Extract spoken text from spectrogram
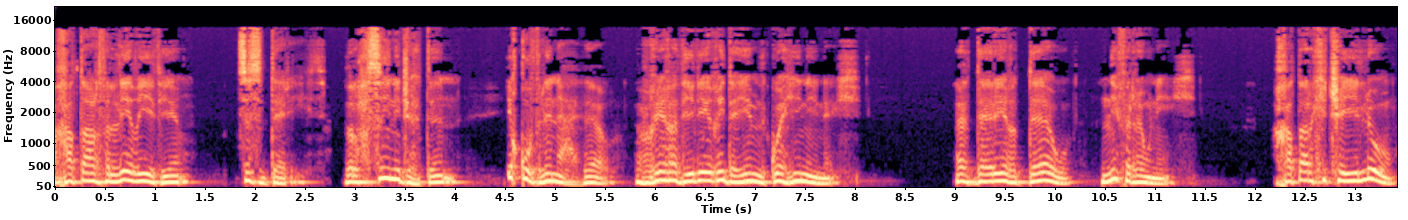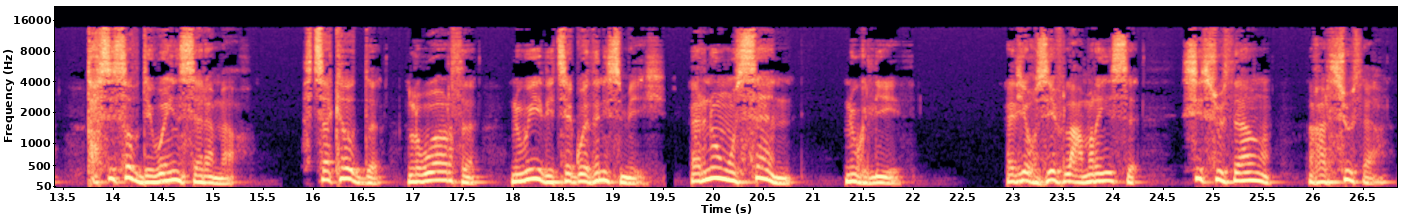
خاطر في الليل يدي تسداريت ذا الحصين جهدا يقوف لنا عذاو. بغي غادي لي غي دايم ذك واهينينك الداري غداو نفراونيك خاطر كي تشايلو تحسيص ديواين سلامة. تتاكد الوارث نويدي تاكوذن اسميك أرنو موسان نوغليث هذي يغزيف العمريس سي سوثا غار سوثا.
